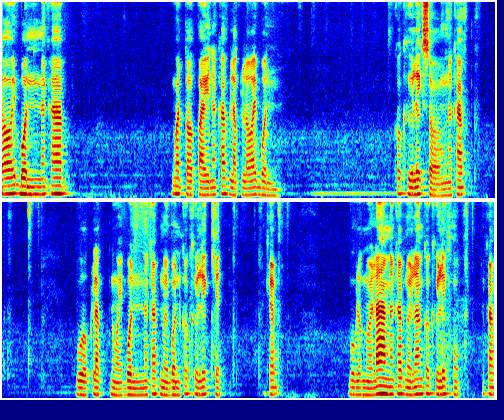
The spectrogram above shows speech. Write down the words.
ร้อยบนนะครับงวดต่อไปนะครับหลักร้อยบน ก็คือเลขสองนะครับ บวกหลักหน่วยบนนะครับ หน่วยบนก็คือเลขเจ็ดนะครับบวกหลักหน่วยล่างนะครับ หน่วยล่างก็คือเลขหกนะครับ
